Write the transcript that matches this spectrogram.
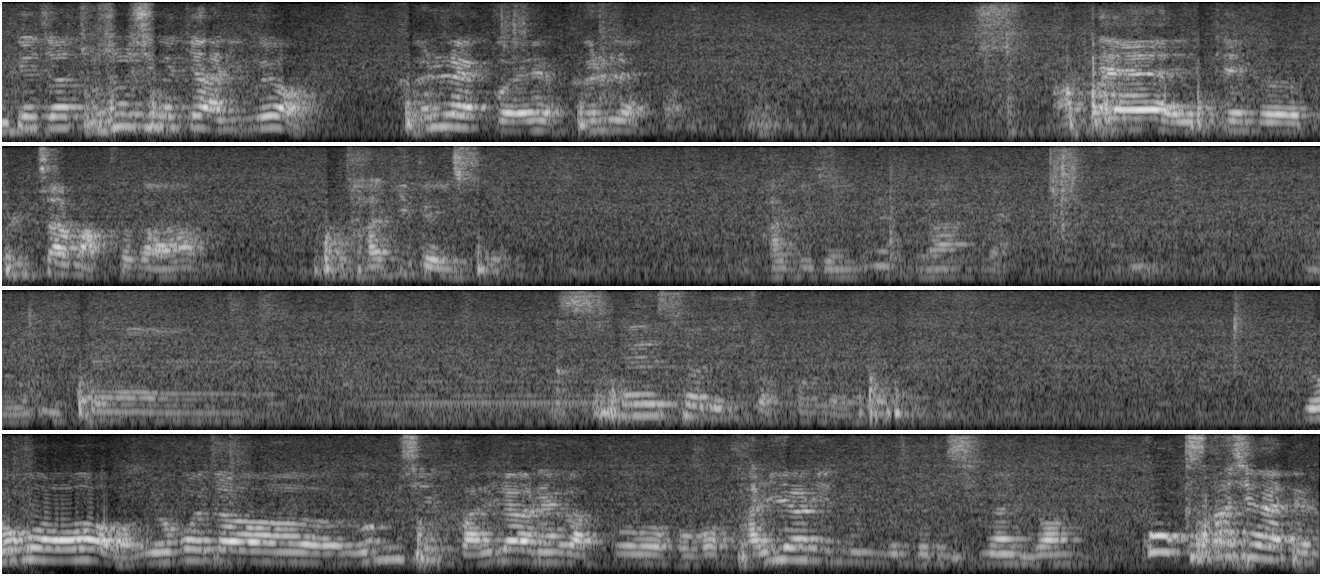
이게 저 조선시대 게 아니고요. 근래 거예요. 근래 거. 앞에 이렇게 그 글자 마크가 각이 돼 있어요. 각이 돼 있는 그런 거. 이- 밑에 세서들이 좋고. 요거 요거 저 음식 관련해 갖고 그거 관련 있는 분들이시면 이건 꼭 사셔야 되는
